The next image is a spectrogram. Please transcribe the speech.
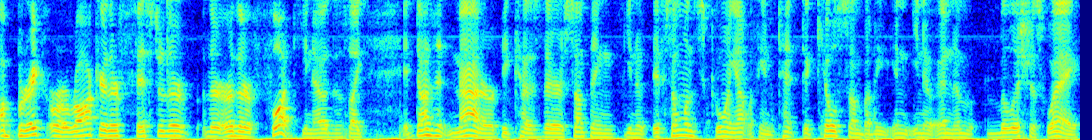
a brick or a rock or their fist or their, their or their foot you know? It's like it doesn't matter because there's something you know if someone's going out with the intent to kill somebody in you know in a malicious way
